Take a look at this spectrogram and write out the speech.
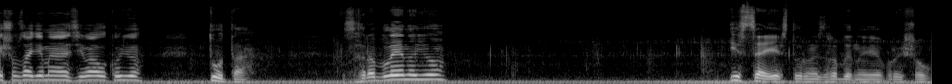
і що ззаді мене сівалкою. Тут з граблиною. І з цієї сторони з граблиною я пройшов.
